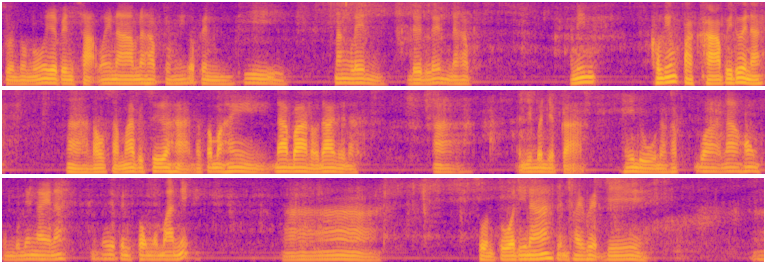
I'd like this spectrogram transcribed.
ส่วนตรงนู้นจะเป็นสระว่ายน้ำนะครับ ตรงนี้ก็เป็นที่นั่งเล่นเดินเล่นนะครับ อันนี้เขาเลี้ยงปลาคาร์ฟไปด้วยนะเราสามารถไปซื้ออาหารแล้วก็มาให้หน้าบ้านเราได้เลยนะอ่าอันนี้บรรยากาศให้ดูนะครับ ว่าหน้าห้องผมเป็นยังไงนะก็จะเป็นทรงประมาณนี้อ่าส่วนตัวดีนะเป็น p r i v a t ดีอ่า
